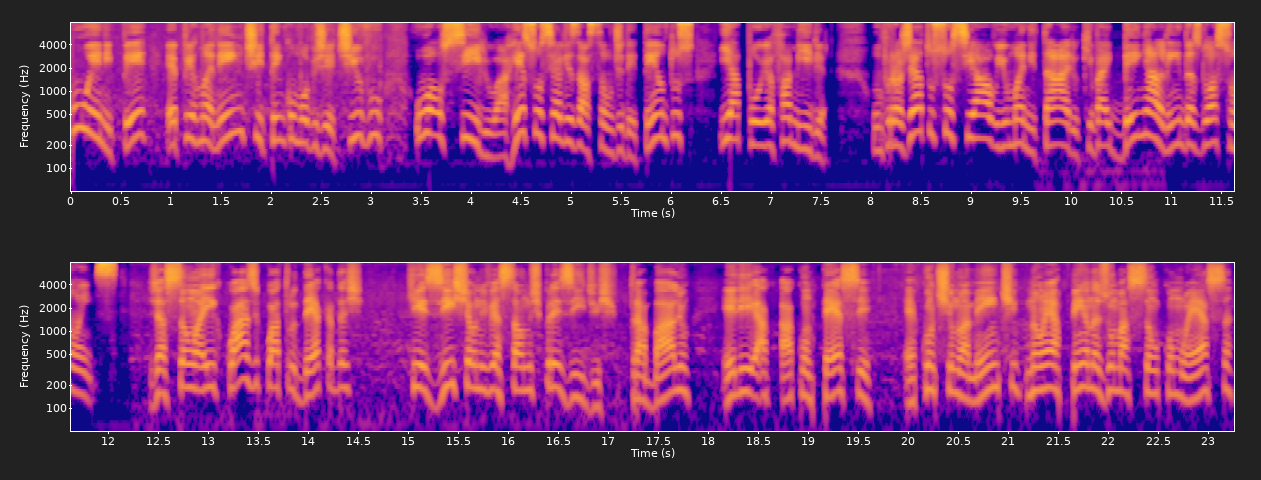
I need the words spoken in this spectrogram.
UNP, é permanente e tem como objetivo o auxílio à ressocialização de detentos e apoio à família. Um projeto social e humanitário que vai bem além das doações. Já são aí quase quatro décadas que existe a Universal nos presídios. O trabalho ele acontece é, continuamente. Não é apenas uma ação como essa,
